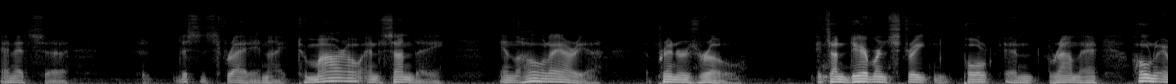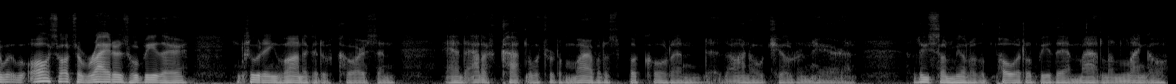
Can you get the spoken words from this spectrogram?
and it's uh, this is Friday night. Tomorrow and Sunday, in the whole area, Printers Row. It's on Dearborn Street and Polk and around there. Whole, all sorts of writers will be there, including Vonnegut, of course, and and Alex Kotlowitz wrote a marvelous book called "And There Are No Children Here," and Lisel Mueller, the poet, will be there. Madeleine L'Engle,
